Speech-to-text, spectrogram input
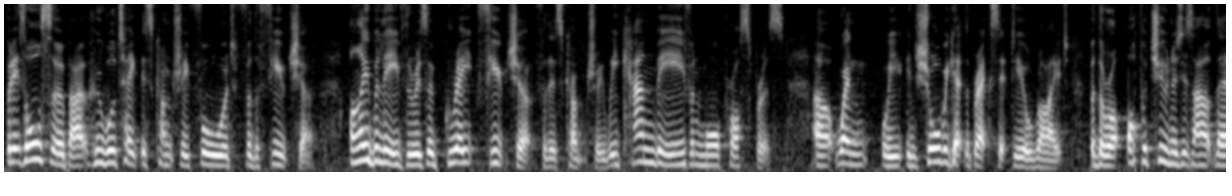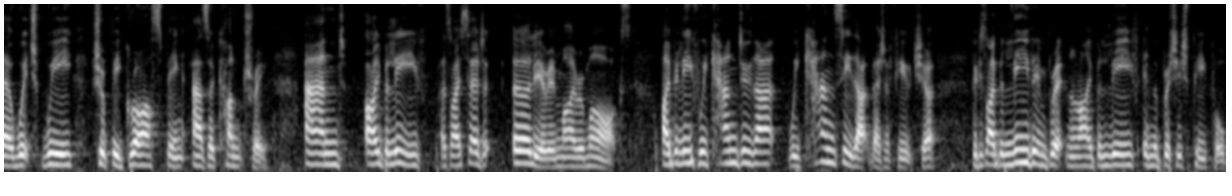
But it's also about who will take this country forward for the future. I believe there is a great future for this country. We can be even more prosperous uh, when we ensure we get the Brexit deal right. But there are opportunities out there which we should be grasping as a country. And I believe, as I said earlier in my remarks, I believe we can do that, we can see that better future, because I believe in Britain and I believe in the British people.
